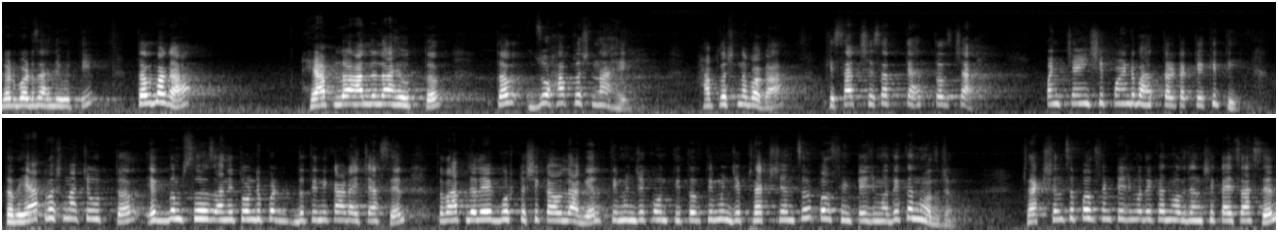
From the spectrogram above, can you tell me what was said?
गडबड झाली होती. तर बघा हे आपलं आलेलं आहे उत्तर. तर जो हा प्रश्न आहे हा प्रश्न बघा. की सातशे सत्याहत्तरच्या पंच्याऐंशी पॉईंट बहात्तर टक्के किती? तर या प्रश्नाचे उत्तर एकदम सहज आणि तोंडी पद्धतीने काढायचे असेल तर आपल्याला एक गोष्ट शिकावी लागेल ती म्हणजे कोणती? तर ती म्हणजे फ्रॅक्शनचं पर्सेंटेजमध्ये कन्व्हर्जन फ्रॅक्शनचं पर्सेंटेजमध्ये कन्व्हर्जन शिकायचं असेल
